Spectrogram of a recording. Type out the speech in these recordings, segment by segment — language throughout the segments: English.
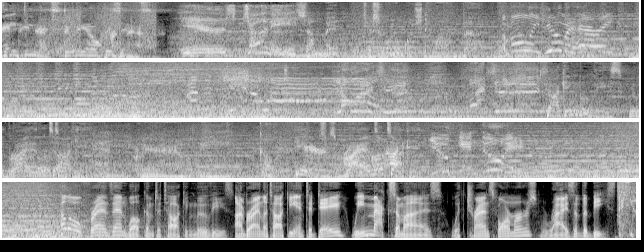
Safety Net Studio presents. Here's Johnny. Some men just want to watch the world burn. I'm only human, Harry! I'm the king of the world! Yo, Adrian! Adrian! Talking movies with Bryan Lataki. And here we go. Here's Bryan Lataki. You can do it! Hello, friends, and welcome to Talking Movies. I'm Bryan Lataki, and today we maximize with Transformers Rise of the Beast. In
